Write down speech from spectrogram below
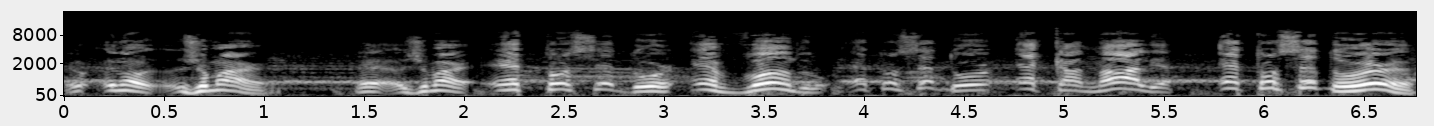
eu, não, Gilmar, é, Gilmar, é torcedor, é vândalo, é torcedor, é canalha, é torcedor.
